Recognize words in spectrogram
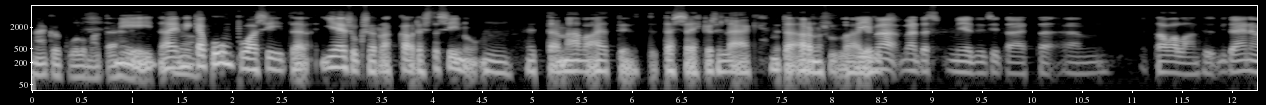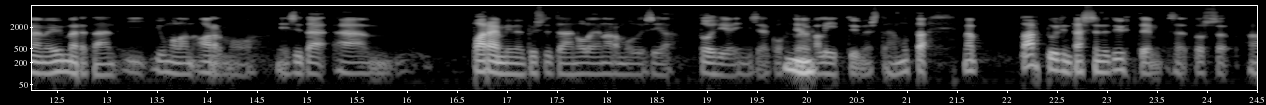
näkökulma tähän. Niin, tai joo. mikä kumpua siitä Jeesuksen rakkaudesta sinuun. Hmm. Että mä vaan ajattelin, että tässä ehkä se lääke, mitä Arno sulla on. Niin, mä, mä tässä mietin sitä, että äm, tavallaan, mitä enemmän me ymmärretään Jumalan armoa, niin sitä ähm, paremmin me pystytään olemaan armollisia toisia ihmisiä kohtaan, mm. joka liittyy myös tähän. Mutta mä tarttuisin tässä nyt yhteen, mitä sä tuossa äh,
